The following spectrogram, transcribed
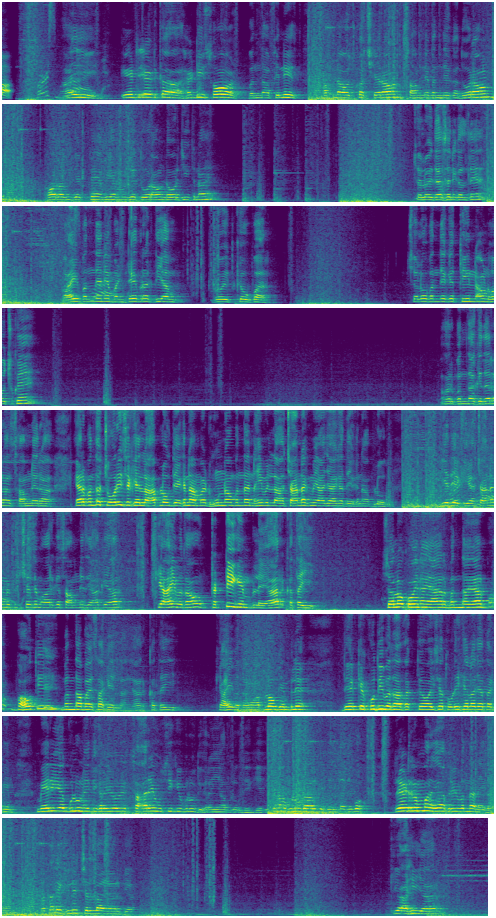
भाई 88 का हेडी शॉट बंदा फिनिश अपना उसका छः राउंड सामने बंदे का दो राउंड और अभी देखते हैं अभी मुझे दो राउंड और जीतना है। चलो इधर से निकलते हैं। भाई बंदे ने बंटेप रख दिया रोहित के ऊपर। चलो बंदे के तीन राउंड हो चुके हैं। और बंदा किधर रहा? सामने रहा। यार, बंदा चोरी से खेल रहा। आप लोग देखना, मैं ढूंढ रहा हूँ, बंदा नहीं मिल रहा। अचानक में आ जाएगा, देखना आप लोग। ये देखिए, अचानक में पीछे से मार के सामने से आके यार, क्या ही बताऊँ, टट्टी गेम प्ले यार, कतई। चलो, कोई ना यार, बंदा यार बहुत ही बंदा वैसा खेल रहा है यार, कतई। क्या ही बताऊँ, आप लोग गेम प्ले देख के खुद ही बता सकते हो, ऐसे थोड़ी खेला जाता गेम। मेरी ये ग्लू नहीं दिख रही होगी सारे उसी की ग्लू दिख रही है, आप लोग देखिए। इतना ग्लू डाल के खेलता देखो रेड नंबर है या फिर बंदा नहीं कर रहा। पता नहीं गिलिच चल रहा यार क्या। क्या ही यार,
